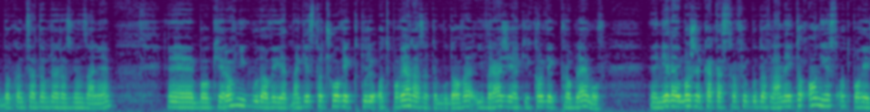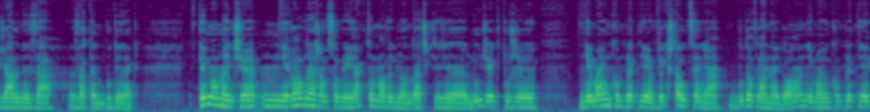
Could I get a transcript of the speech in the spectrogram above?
do końca dobre rozwiązanie, bo kierownik budowy jednak jest to człowiek, który odpowiada za tę budowę i w razie jakichkolwiek problemów, nie daj Boże katastrofy budowlanej, to on jest odpowiedzialny za, za ten budynek. W tym momencie mm, nie wyobrażam sobie, jak to ma wyglądać, kiedy ludzie, którzy nie mają kompletnie wykształcenia budowlanego, nie mają kompletnie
